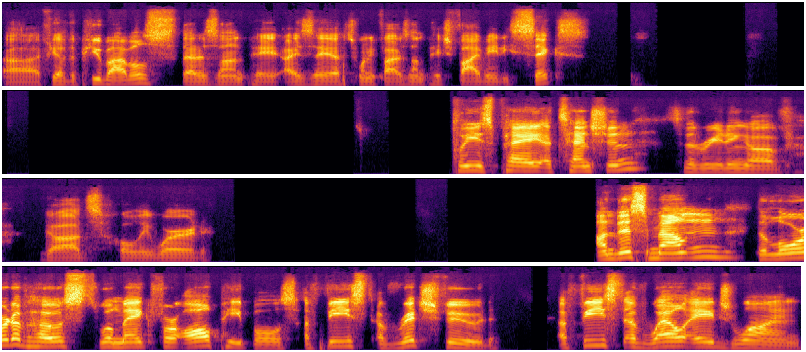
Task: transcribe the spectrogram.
Uh, if you have the Pew Bibles, that is on page Isaiah 25 is on page 586. Please pay attention to the reading of God's holy word. On this mountain, the Lord of hosts will make for all peoples a feast of rich food, a feast of well aged wine,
